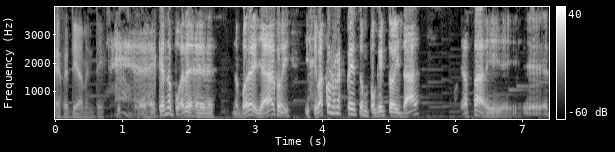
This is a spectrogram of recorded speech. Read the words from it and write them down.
efectivamente. es que no puedes, no puedes ya, y si vas con respeto un poquito y tal, ya está, y, eh,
